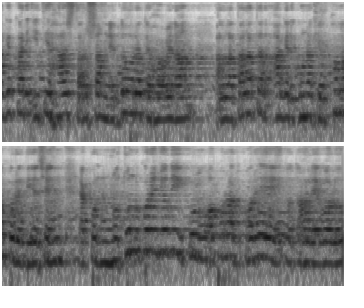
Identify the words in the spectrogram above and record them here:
আগেকার ইতিহাস তার সামনে দৌড়াতে হবে না। আল্লাহ তালা তার আগের গুণাকে ক্ষমা করে দিয়েছেন। এখন নতুন করে যদি কোনো অপরাধ করে, তো তাহলে বলো।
